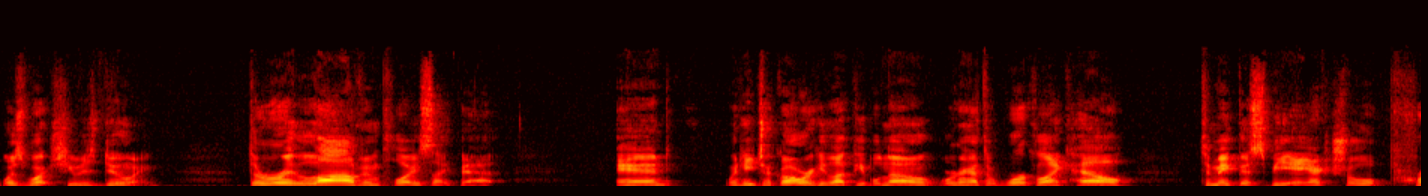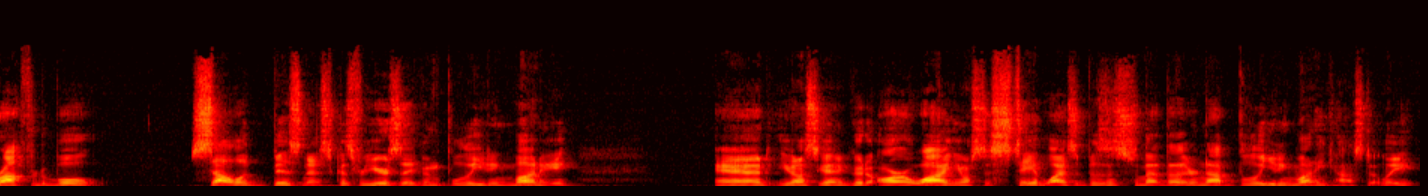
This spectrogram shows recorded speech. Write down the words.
was what she was doing. There were a lot of employees like that, and when he took over, he let people know we're going to have to work like hell to make this be a actual profitable, solid business. Because for years they've been bleeding money, and he wants to get a good ROI. He wants to stabilize the business so that they're not bleeding money constantly,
